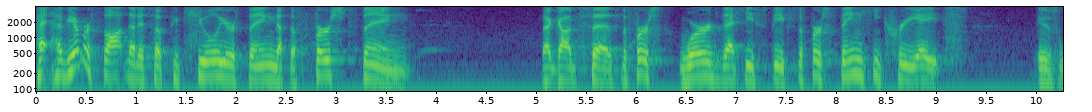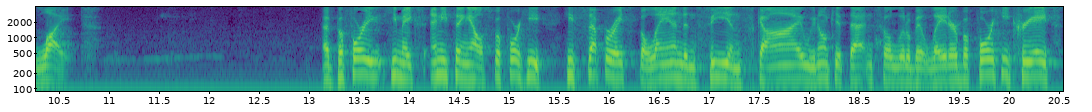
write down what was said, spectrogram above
Have you ever thought that it's a peculiar thing that the first thing that God says, the first word that He speaks, the first thing He creates is light? Before he, he makes anything else, before he, he separates the land and sea and sky, we don't get that until a little bit later. Before he creates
